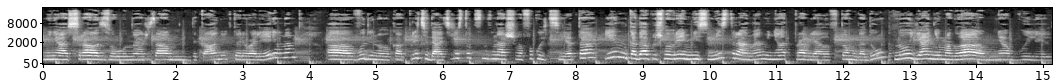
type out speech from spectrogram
меня сразу наш зам декан Виктория Валерьевна а, выдвинула как председателя собственно, нашего факультета. И когда пришло время мисс мистера, она меня отправляла в том году. Но я не могла, у меня были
